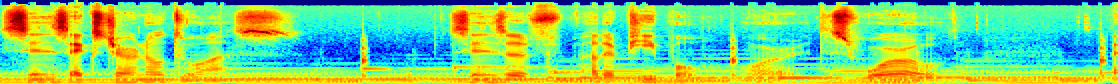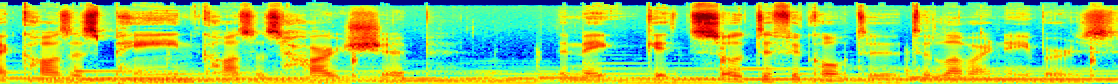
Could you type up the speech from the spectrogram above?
sins external to us, sins of other people or this world that cause us pain, cause us hardship, that make it so difficult to, to love our neighbors.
